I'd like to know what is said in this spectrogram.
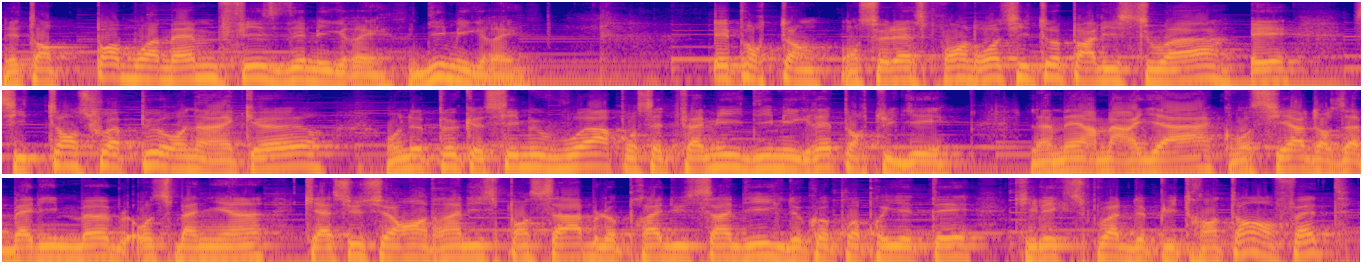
n'étant pas moi-même fils d'émigrés, d'immigrés. Et pourtant, on se laisse prendre aussitôt par l'histoire et, si tant soit peu on a un cœur, on ne peut que s'émouvoir pour cette famille d'immigrés portugais. La mère Maria, concierge dans un bel immeuble haussmanien, qui a su se rendre indispensable auprès du syndic de copropriété qu'il exploite depuis 30 ans en fait,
